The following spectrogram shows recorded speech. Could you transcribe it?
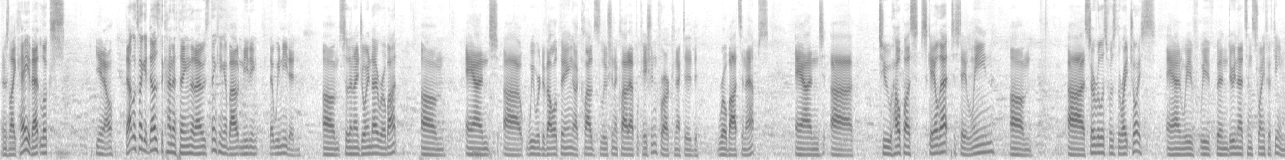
and it was like, hey, that looks you know, that looks like it does the kind of thing that I was thinking about needing, that we needed. Um, so then I joined iRobot, um, and uh, we were developing a cloud solution, a cloud application for our connected robots and apps. And uh, to help us scale that, to stay lean, um, uh, serverless was the right choice and we've we've been doing that since 2015.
